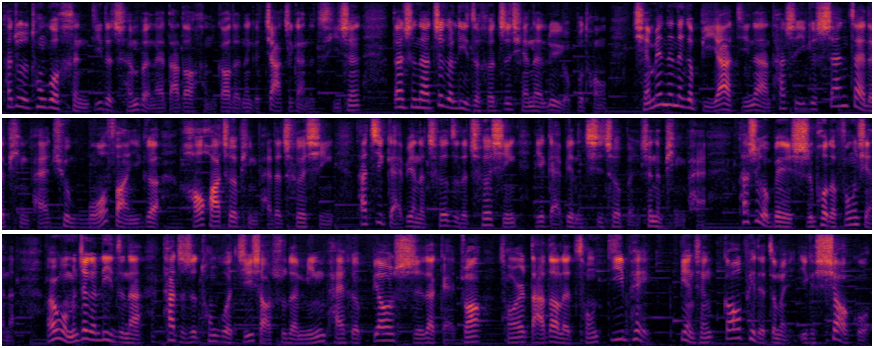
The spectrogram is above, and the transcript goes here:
它就是通过很低的成本来达到很高的那个价值感的提升。但是呢，这个例子和之前的略有不同。前面的那个比亚迪呢，它是一个山寨的品牌去模仿一个豪华车品牌的车型，它既改变了车子的车型，也改变了汽车本身的品牌，它是有被识破的风险的。而我们这个例子呢，它只是通过极少数的名牌和标识的改装，从而达到了从低配。变成高配的这么一个效果，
